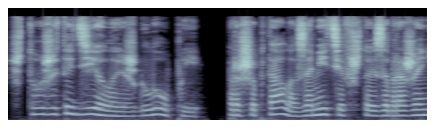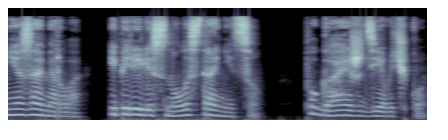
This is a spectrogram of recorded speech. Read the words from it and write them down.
«Что же ты делаешь, глупый?» – прошептала, заметив, что изображение замерло, и перелистнула страницу. «Пугаешь девочку».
